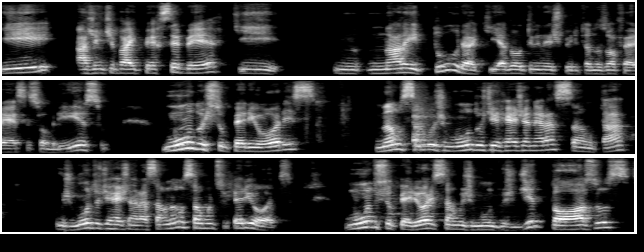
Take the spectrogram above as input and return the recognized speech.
E a gente vai perceber que, na leitura que a doutrina espírita nos oferece sobre isso, Mundos superiores não são os mundos de regeneração, tá? Os mundos de regeneração não são mundos superiores. Mundos superiores são os mundos ditosos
